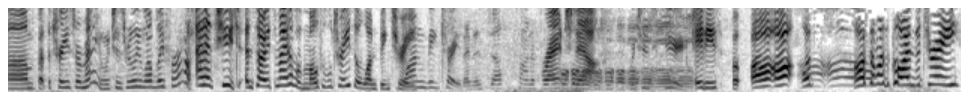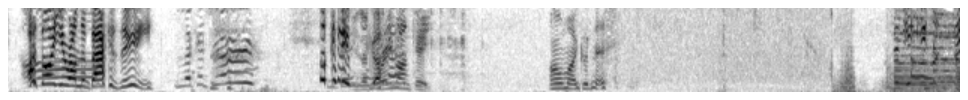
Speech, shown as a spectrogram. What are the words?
um, but the trees remain, which is really lovely for us. And it's huge. And so it's made up of multiple trees or one big tree? One big tree that is just kind of branched out, which is huge. It is. Oh, oh, oh, what's, oh, someone's climbed the tree. I thought you were on the back of Zooty. Look at you! Look at him. go. Free monkey. Oh my goodness. Have you kid? Let's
